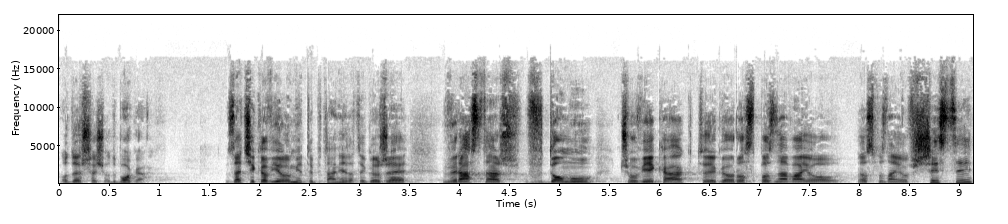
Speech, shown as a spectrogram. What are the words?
odeszłeś od Boga? Zaciekawiło mnie to pytanie, dlatego że wyrastasz w domu człowieka, którego rozpoznają, rozpoznają wszyscy,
